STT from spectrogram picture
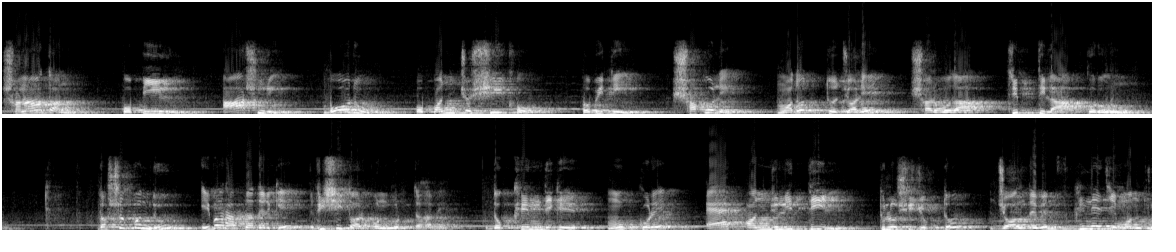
সনাতন, কপিল, আশুরি বরু ও পঞ্চশিখ প্রভৃতি সকলে মদত্ত জলে সর্বদা তৃপ্তি লাভ করুন। দর্শক বন্ধু, এবার আপনাদেরকে ঋষি তর্পণ করতে হবে। দক্ষিণ দিকে মুখ করে এক অঞ্জলি তিল তুলসীযুক্ত জল দেবেন। স্ক্রিনে যে মন্ত্র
